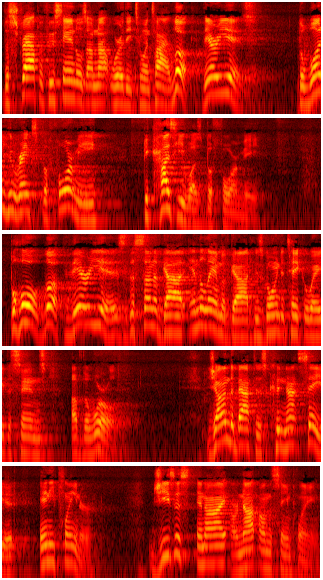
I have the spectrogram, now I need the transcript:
the strap of whose sandals I'm not worthy to untie. Look, there he is, the one who ranks before me because he was before me. Behold, look, there he is, the Son of God and the Lamb of God who's going to take away the sins of the world. John the Baptist could not say it any plainer. Jesus and I are not on the same plane.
